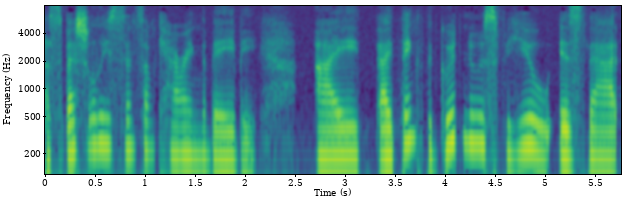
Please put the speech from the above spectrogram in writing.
especially since I'm carrying the baby. I I think the good news for you is that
